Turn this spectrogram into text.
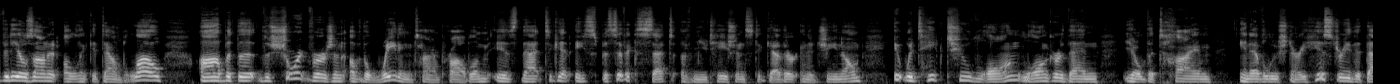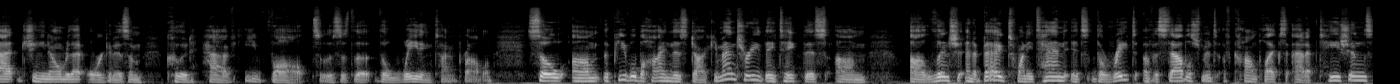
videos on it, I'll link it down below. Uh, but the, the short version of the waiting time problem is that to get a specific set of mutations together in a genome, it would take too long, longer than you know the time in evolutionary history that that genome or that organism could have evolved. So this is the, the waiting time problem. So um, the people behind this documentary, they take this um, uh, Lynch and Abegg 2010. It's the rate of establishment of complex adaptations.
